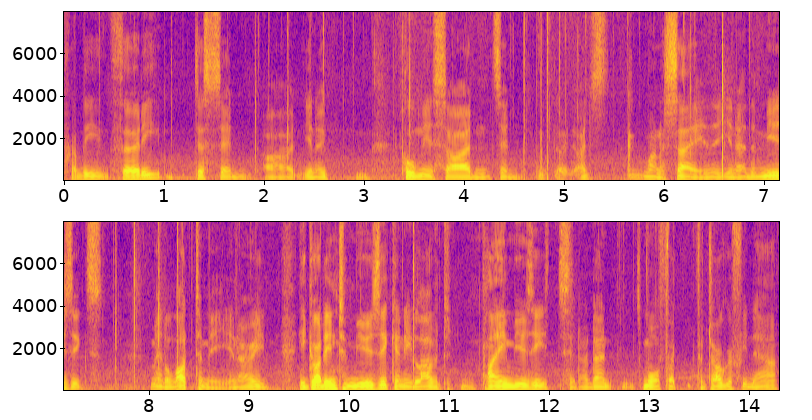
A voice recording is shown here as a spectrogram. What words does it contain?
probably 30 just said, uh, you know, pulled me aside and said, I just want to say that, you know, the music's meant a lot to me. You know, he, he got into music and he loved playing music. He said, I don't, it's more ph photography now.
